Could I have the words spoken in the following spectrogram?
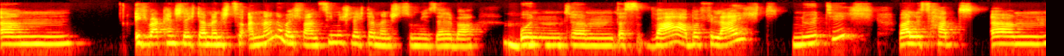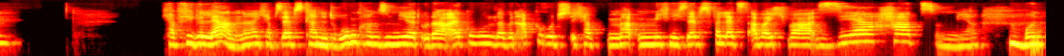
Ähm, ich war kein schlechter Mensch zu anderen, aber ich war ein ziemlich schlechter Mensch zu mir selber. Mhm. Und ähm, das war aber vielleicht nötig, weil es hat... Ähm, ich habe viel gelernt. Ne? Ich habe selbst keine Drogen konsumiert oder Alkohol oder bin abgerutscht. Ich habe hab mich nicht selbst verletzt, aber ich war sehr hart zu mir. Mhm. Und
